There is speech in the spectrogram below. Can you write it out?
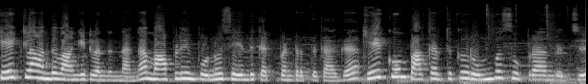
கேக்லாம் வந்து வாங்கிட்டு வந்திருந்தாங்க. மாப்பிள்ளையும் பொண்ணும் சேர்ந்து கட் பண்றதுக்காக. கேக்கும் பார்க்கறதுக்கு ரொம்ப சூப்பரா இருந்துச்சு.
